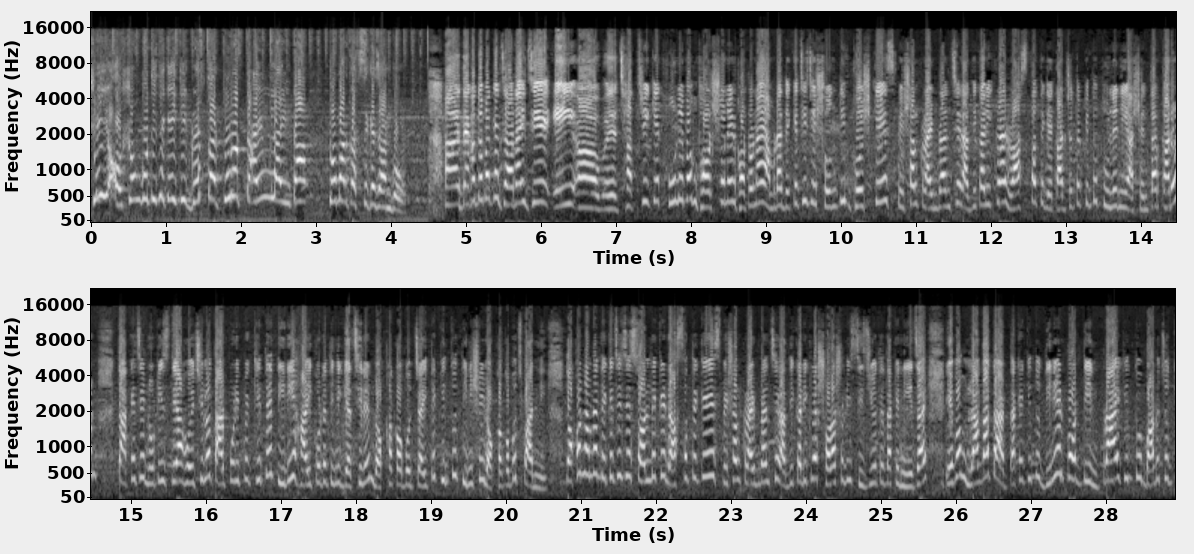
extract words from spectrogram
সেই অসঙ্গতি থেকেই কি গ্রেফতার? পুরো টাইম লাইনটা তোমার কাছ থেকে জানব। দেখো, তোমাকে জানাই যে এই ছাত্রীকে খুন এবং ধর্ষণের ঘটনায় আমরা দেখেছি যে সন্দীপ ঘোষকে স্পেশাল ক্রাইম ব্রাঞ্চের আধিকারিকরা রাস্তা থেকে কার্যত কিন্তু তুলে নিয়ে আসেন। তার কারণ, তাকে যে নোটিশ দেওয়া হয়েছিল, তার পরিপ্রেক্ষিতে তিনি হাইকোর্টে তিনি গেছিলেন, রক্ষা কবচ চাইতে, কিন্তু তিনি সেই রক্ষা কবচ পাননি। তখন আমরা দেখেছি যে সল্টলেকের রাস্তা থেকে স্পেশাল ক্রাইম ব্রাঞ্চের আধিকারিকরা সরাসরি সিজিওতে তাকে নিয়ে যায় এবং লাগাতার তাকে কিন্তু দিনের পর দিন, প্রায় কিন্তু বারো চোদ্দ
